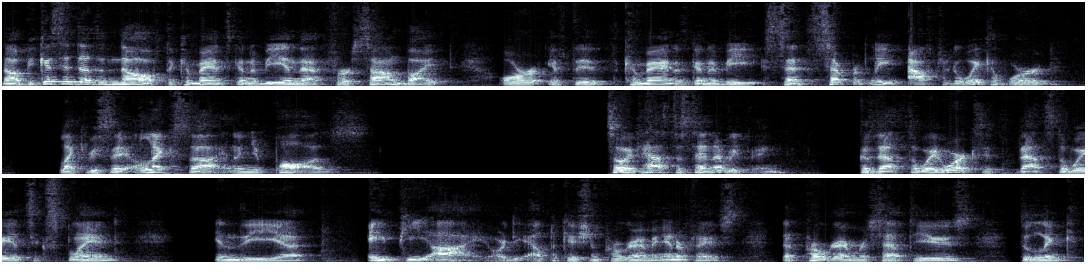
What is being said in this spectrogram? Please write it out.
Now, because it doesn't know if the command is going to be in that first soundbite or if the command is going to be sent separately after the wake up word, like if you say Alexa and then you pause. So it has to send everything because that's the way it works. It, that's the way it's explained in the uh, API or the application programming interface that programmers have to use to link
